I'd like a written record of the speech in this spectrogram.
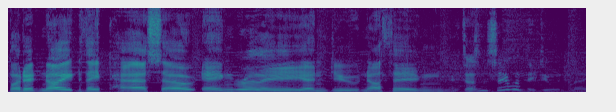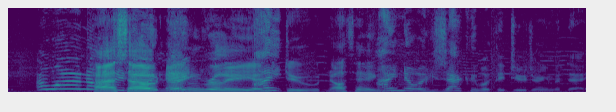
But at night they pass out angrily and do nothing. It doesn't say what they do at night. I want to know Pass what they out do at night. angrily and I- do nothing. I know exactly what they do during the day.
